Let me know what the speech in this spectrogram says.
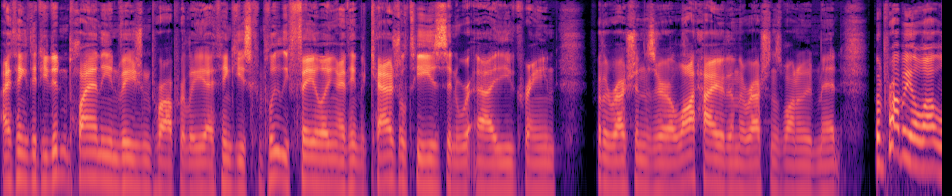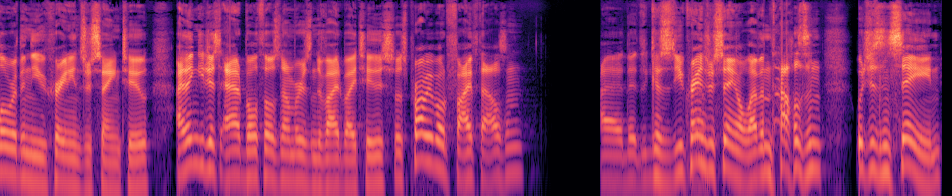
I think that he didn't plan the invasion properly. I think he's completely failing. I think the casualties in uh, Ukraine for the Russians are a lot higher than the Russians want to admit, but probably a lot lower than the Ukrainians are saying too. I think you just add both those numbers and divide by two, so it's probably about five thousand. Uh, because the Ukrainians are saying eleven thousand, which is insane.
